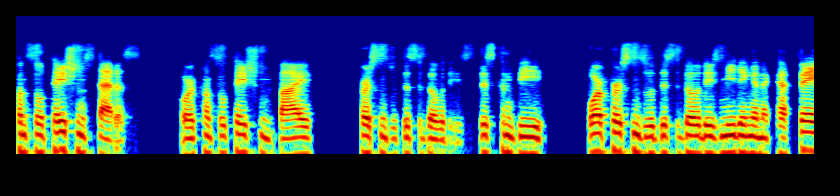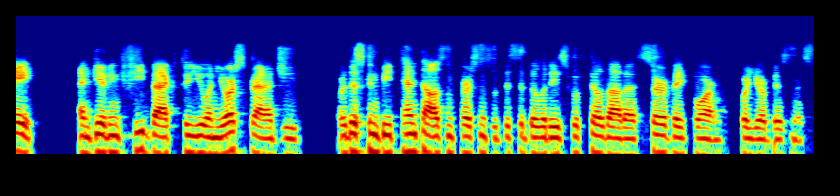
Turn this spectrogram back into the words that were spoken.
consultation status or consultation by persons with disabilities, this can be four persons with disabilities meeting in a cafe and giving feedback to you on your strategy, or this can be 10,000 persons with disabilities who filled out a survey form for your business.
